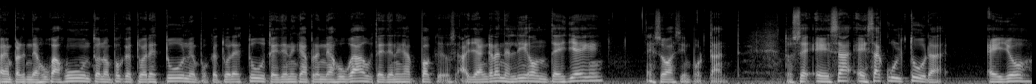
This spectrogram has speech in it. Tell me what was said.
aprender a jugar juntos, no porque tú eres tú, ni porque tú eres tú, ustedes tienen que aprender a jugar, ustedes tienen que, porque, allá en grandes ligas donde lleguen, eso va importante. Entonces, esa, esa cultura, ellos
